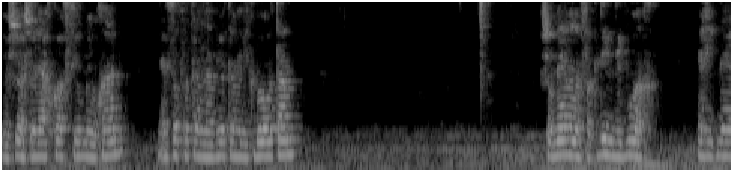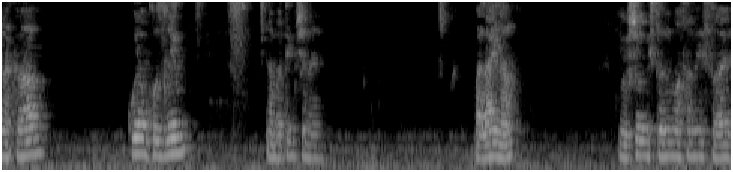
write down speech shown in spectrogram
יהושע שולח כוח סיור מיוחד לאסוף אותם, להביא אותם ולקבור אותם. שומע מהמפקדים דיווח איך התנהל הקרב. כולם חוזרים לבתים שלהם. בלילה יהושע מסתובב במחנה ישראל.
